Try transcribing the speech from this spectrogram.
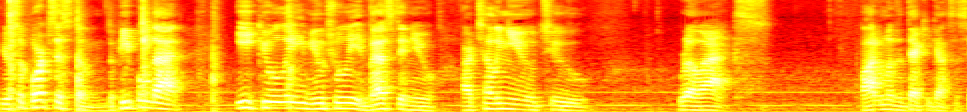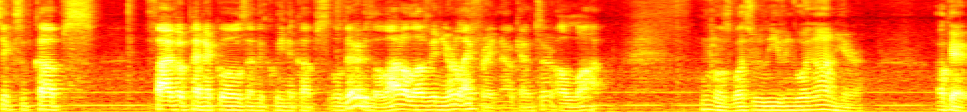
Your support system, the people that equally mutually invest in you are telling you to relax. Bottom of the deck, you got the Six of Cups, Five of Pentacles, and the Queen of Cups. Well, there is a lot of love in your life right now, Cancer. A lot. Who knows what's really even going on here? Okay.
